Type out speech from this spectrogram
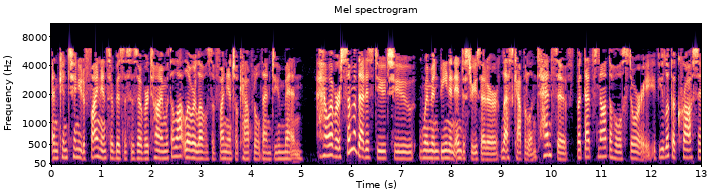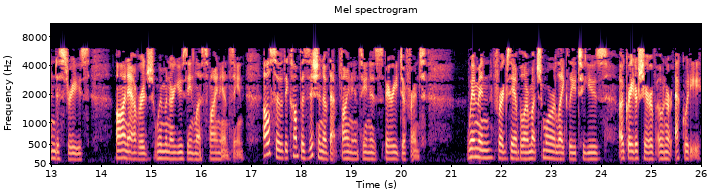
and continue to finance their businesses over time with a lot lower levels of financial capital than do men. However, some of that is due to women being in industries that are less capital intensive, but that's not the whole story. If you look across industries, on average, women are using less financing. Also, the composition of that financing is very different. Women, for example, are much more likely to use a greater share of owner equity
